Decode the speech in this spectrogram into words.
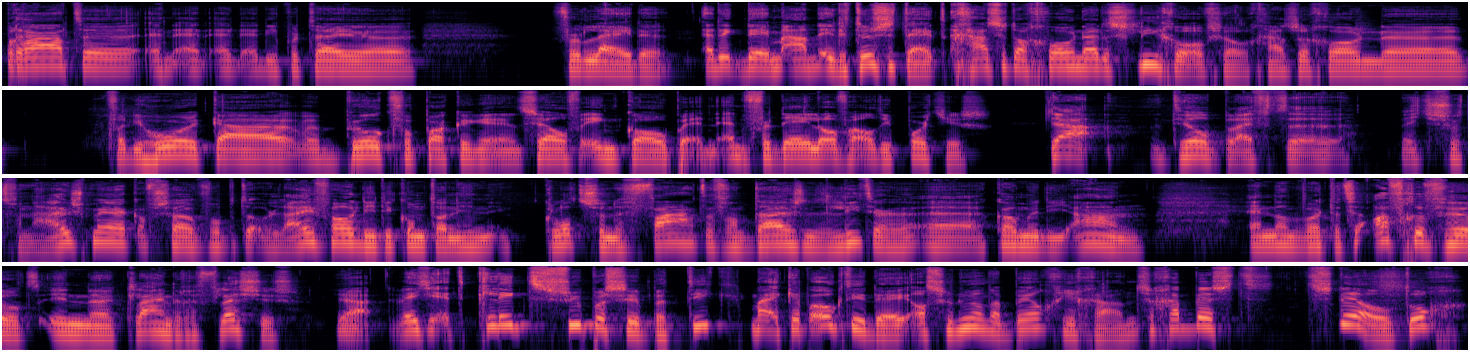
praten en, en, en, en die partijen verleiden. En ik neem aan, in de tussentijd gaan ze dan gewoon naar de slieger of zo. Gaan ze gewoon eh, van die horeca eh, bulkverpakkingen en zelf inkopen en, en verdelen over al die potjes. Ja, het deel blijft eh, een beetje een soort van huismerk of zo. Bijvoorbeeld de olijfolie, die komt dan in klotsende vaten van duizenden liter komen die aan. En dan wordt het afgevuld in kleinere flesjes. Ja, weet je, het klinkt super sympathiek. Maar ik heb ook het idee, als ze nu al naar België gaan, ze gaan best snel, toch?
